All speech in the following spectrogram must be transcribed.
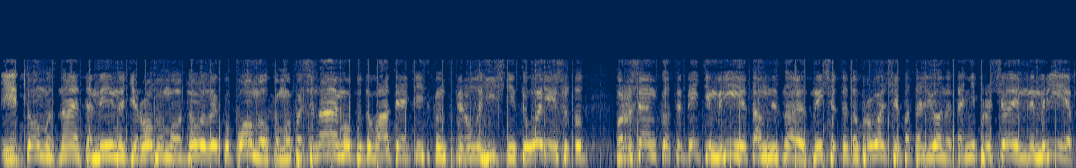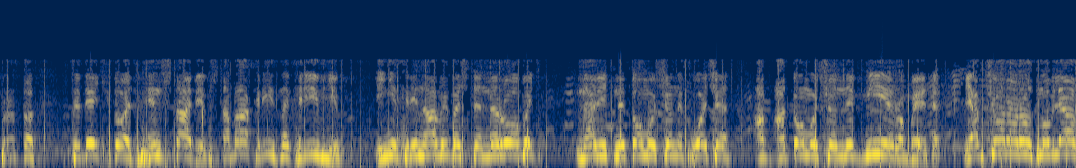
І тому, знаєте, ми іноді робимо одну велику помилку. Ми починаємо будувати якісь конспірологічні теорії, що тут Порошенко сидить і мріє там, не знаю, знищити добровольчі батальйони. Та ні про що він не мріє. Просто сидить хтось в генштабі, в штабах різних рівнів і ні хріна, вибачте, не робить. Навіть не тому, що не хоче, а, а тому, що не вміє робити. Я вчора розмовляв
